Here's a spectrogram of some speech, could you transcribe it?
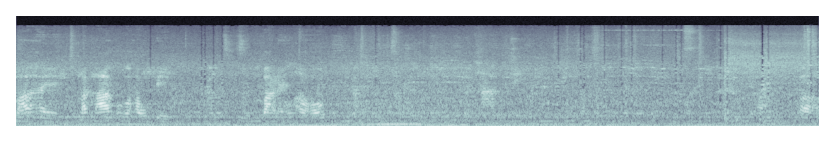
碼係密碼嗰個後邊五百零哦好。哦哦。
